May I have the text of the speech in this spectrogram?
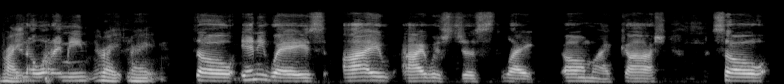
Right. You know what I mean? right. Right. so anyways i i was just like oh my gosh so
